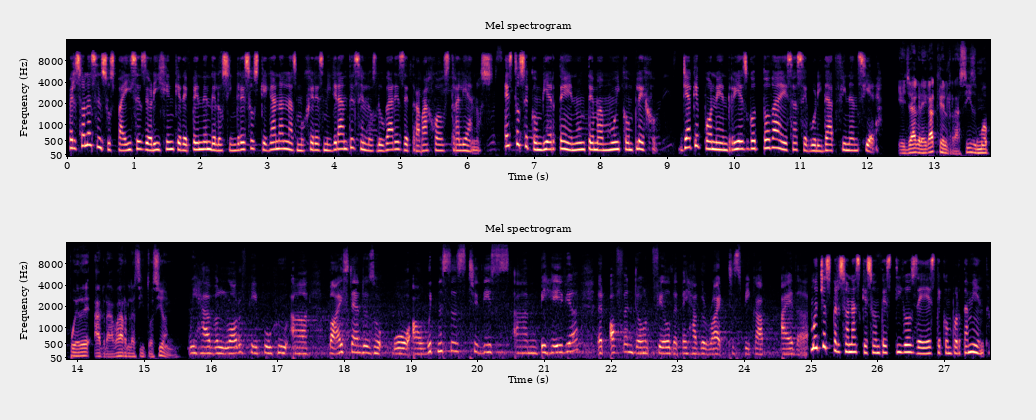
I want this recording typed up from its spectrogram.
personas en sus países de origen que dependen de los ingresos que ganan las mujeres migrantes en los lugares de trabajo australianos. Esto se convierte en un tema muy complejo, ya que pone en riesgo toda esa seguridad financiera. Ella agrega que el racismo puede agravar la situación. We have a lot of people who are bystanders or, or are witnesses to this um, behavior that often don't feel that they have the right to speak up either. Muchas personas que son testigos de este comportamiento,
